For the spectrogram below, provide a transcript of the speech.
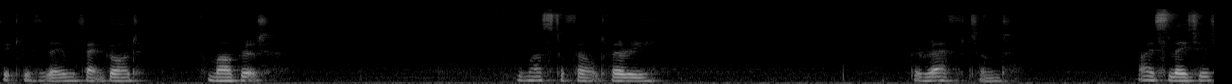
Particularly today, we thank God for Margaret, who must have felt very bereft and isolated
